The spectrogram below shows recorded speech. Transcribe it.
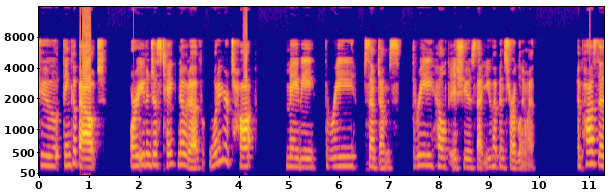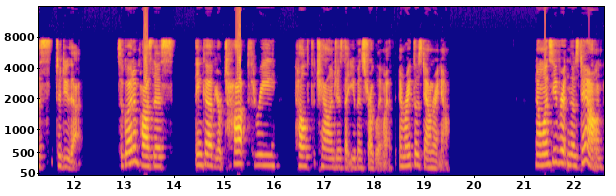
to think about or even just take note of what are your top maybe three symptoms, three health issues that you have been struggling with. And pause this to do that. So go ahead and pause this. Think of your top three health challenges that you've been struggling with and write those down right now. Now, once you've written those down,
